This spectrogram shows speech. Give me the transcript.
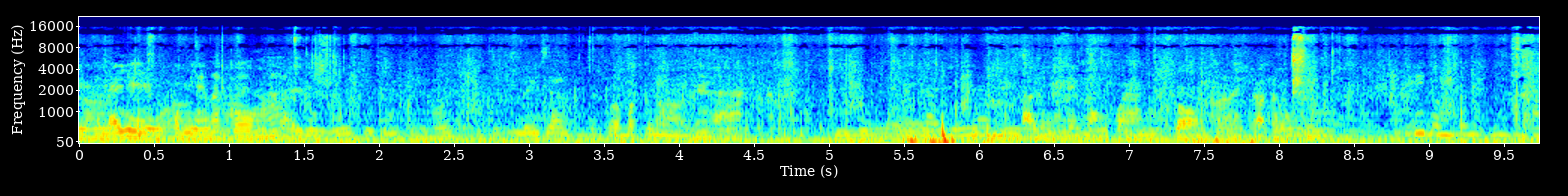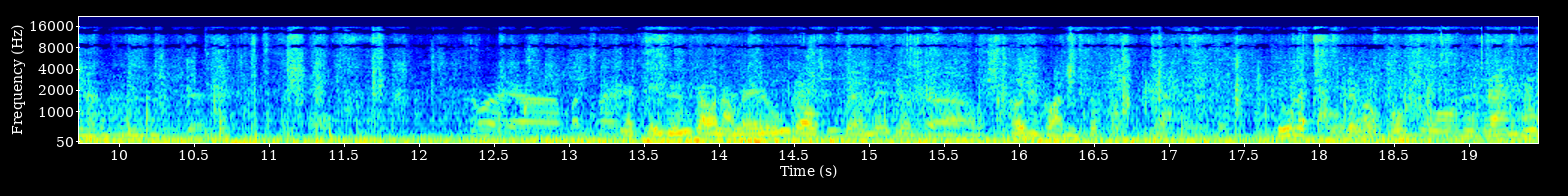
dạ nãy giờ công nhận nó cô hả Và bất ngờ thế tao chỉ dưỡng trâu nằm đây luôn trâu hơn quần chút. chú là cầm cái một phút cô ra hết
